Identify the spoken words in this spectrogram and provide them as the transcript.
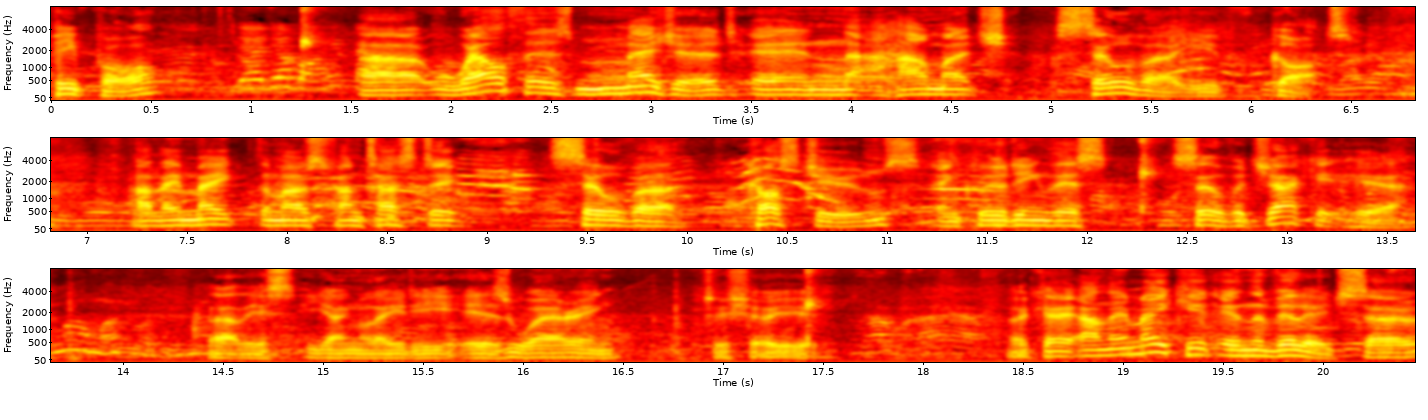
people, uh, wealth is measured in how much silver you've got. And they make the most fantastic silver costumes, including this silver jacket here that this young lady is wearing to show you. Okay, and they make it in the village, so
